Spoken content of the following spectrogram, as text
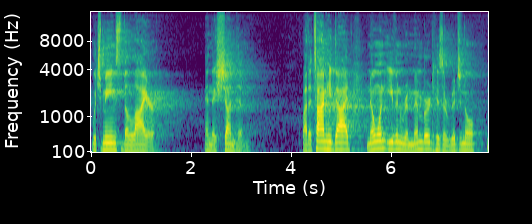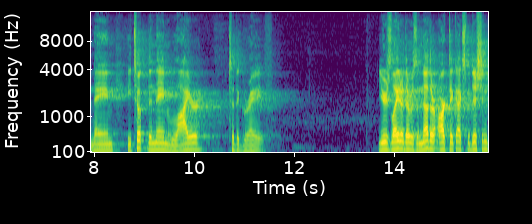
which means the liar, and they shunned him. By the time he died, no one even remembered his original name. He took the name liar to the grave. Years later, there was another Arctic expedition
